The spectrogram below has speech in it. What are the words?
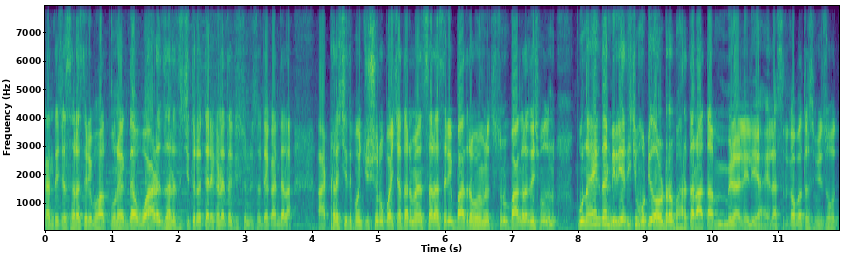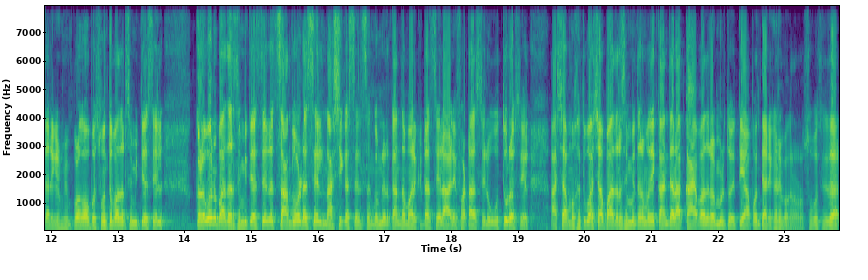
कांद्याच्या सरासरी भावात पुन्हा एकदा वाढ झाल्याचं चित्र त्या ठिकाणी आता दिसून सध्या कांद्याला. अठराशे ते पंचवीसशे रुपयाच्या दरम्यान सरासरी बाजारभाव मिळत असून बांगलादेशमधून पुन्हा एकदा निर्यातीची मोठी ऑर्डर भारताला आता मिळालेली आहे. लासलगाव बाजार समितीसोबत त्या ठिकाणी पिंपळगाव बसवंत बाजार समिती असेल कळवण बाजार समिती असेल चांदवड असेल नाशिक असेल संगम पनीर कांदा मार्केट असेल आळेफाटा असेल ओतूर असेल अशा महत्त्वाच्या बाजार समित्यांमध्ये कांद्याला काय बाजार मिळतोय ते आपण त्या ठिकाणी बघणार आहोत. सोबत जर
